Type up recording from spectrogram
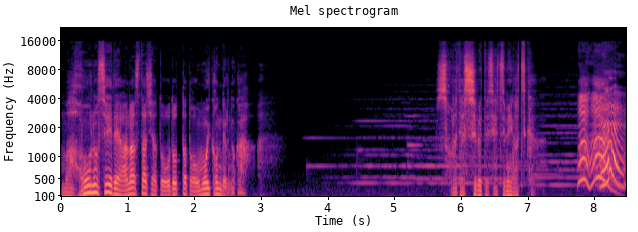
魔法のせいでアナスタシアと踊ったと思い込んでるのかそれで全て説明がつく。ええ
